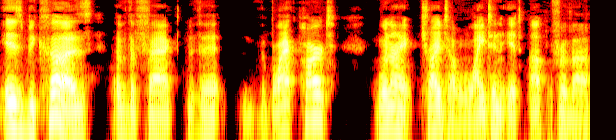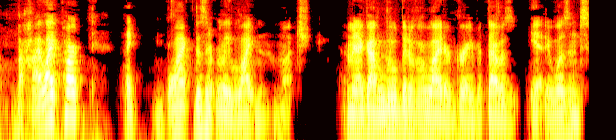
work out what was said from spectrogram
is because of the fact that the black part when I tried to lighten it up for the, the highlight part, like black doesn't really lighten much. I mean, I got a little bit of a lighter gray, but that was it. It wasn't,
